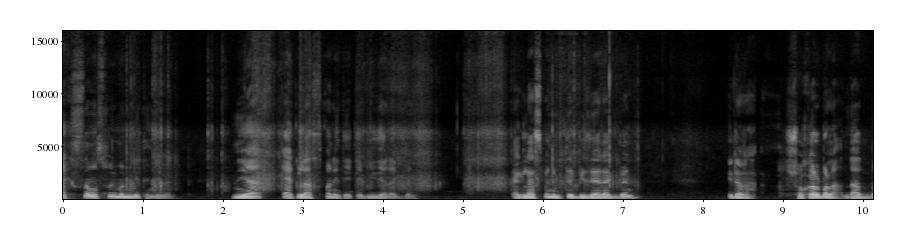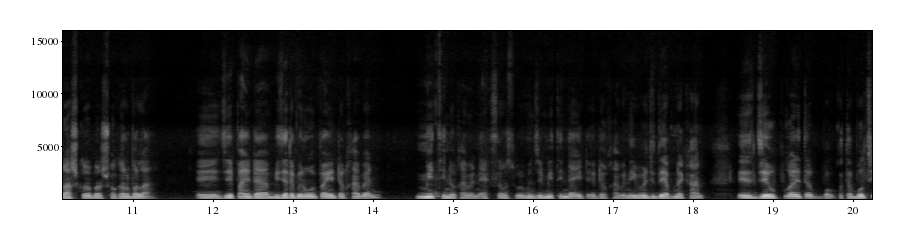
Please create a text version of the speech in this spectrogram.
এক চামচ পরিমাণ মিথিন নেবেন, নিয়ে এক গ্লাস পানিতে এটা ভিজিয়ে রাখবেন। এক গ্লাস পানিতে ভিজিয়ে রাখবেন। এটা সকালবেলা, দাঁত ব্রাশ করবার সকালবেলা যে পানিটা ভিজিয়ে রাখবেন ওই পানিটাও খাবেন, মিথিনও খাবেন। এক চামচ পরিমাণ যে মিথিনটা এটা, এটাও খাবেন। এইভাবে যদি আপনি খান যে উপকারিতা কথা বলছি,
